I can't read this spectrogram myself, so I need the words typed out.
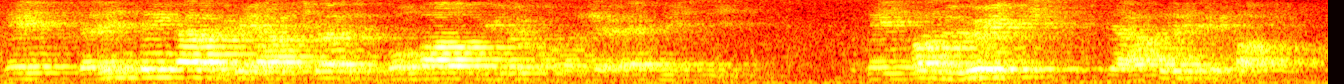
Okay, the only thing now we read articles is mobile video commercial, MVC. Okay, how to do it? Yeah, after this we talk.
